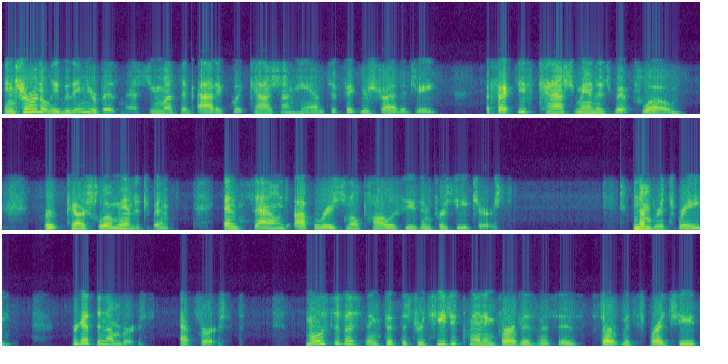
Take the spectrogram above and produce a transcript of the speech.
Internally, within your business, you must have adequate cash on hand to fit your strategy, effective cash management flow, or cash flow management, and sound operational policies and procedures. Number three, forget the numbers at first. Most of us think that the strategic planning for our businesses start with spreadsheets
